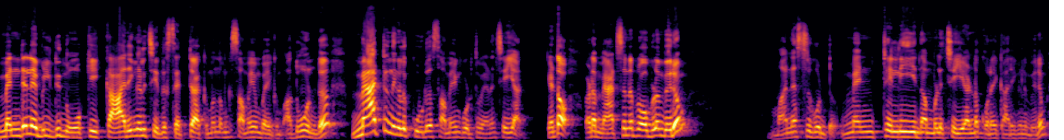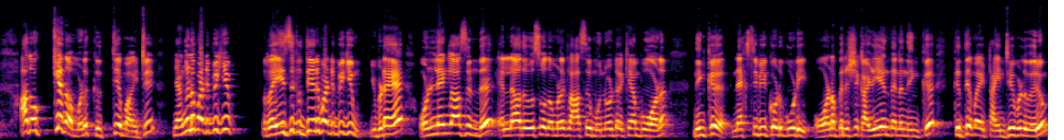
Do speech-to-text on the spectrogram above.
മെന്റൽ എബിലിറ്റി നോക്കി കാര്യങ്ങൾ ചെയ്ത് സെറ്റാക്കുമ്പോൾ നമുക്ക് സമയം വൈകും. അതുകൊണ്ട് മാറ്റ് നിങ്ങൾ കൂടുതൽ സമയം കൊടുത്ത് വേണം ചെയ്യാൻ. കേട്ടോ? അവിടെ മാത്സിന്റെ പ്രോബ്ലം വരും. മനസ്സുകൊണ്ട് മെന്റലി നമ്മൾ ചെയ്യേണ്ട കുറേ കാര്യങ്ങൾ വരും. അതൊക്കെ നമ്മൾ കൃത്യമായിട്ട് ഞങ്ങൾ പഠിപ്പിക്കും. റേസ് കൃത്യമായിട്ട് പഠിപ്പിക്കും. ഇവിടെ ഓൺലൈൻ ക്ലാസ് ഉണ്ട്. എല്ലാ ദിവസവും നമ്മൾ ക്ലാസ് മുന്നോട്ട് വെക്കാൻ പോവാണ്. നിങ്ങൾക്ക് നെക്സ്റ്റ് വീക്കോട് കൂടി ഓണപരീക്ഷ കഴിയാൻ തന്നെ നിങ്ങൾക്ക് കൃത്യമായി ടൈം ടേബിൾ വരും.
